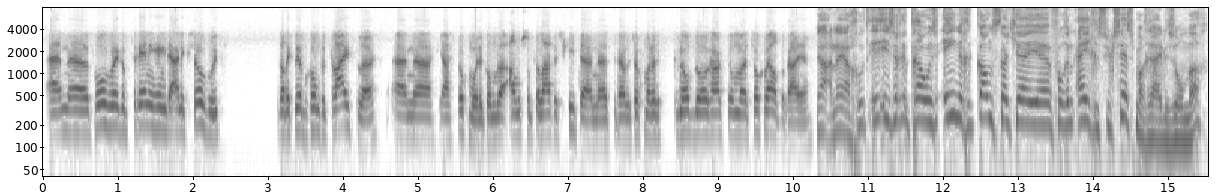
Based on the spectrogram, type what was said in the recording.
En eh, vorige week op training ging het eigenlijk zo goed dat ik weer begon te twijfelen. En eh, ja, het is toch moeilijk om de Amstel te laten schieten. En eh, toen hebben we toch maar de knop doorgehakt om eh, toch wel te rijden. Ja, nou ja, goed. Is er trouwens enige kans dat jij voor een eigen succes mag rijden zondag?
